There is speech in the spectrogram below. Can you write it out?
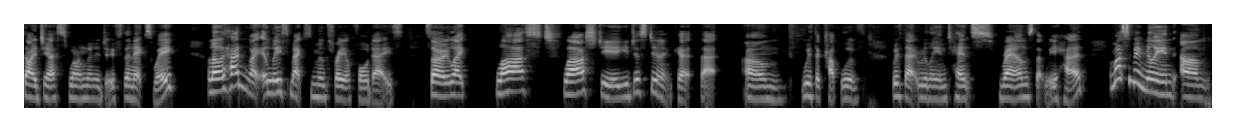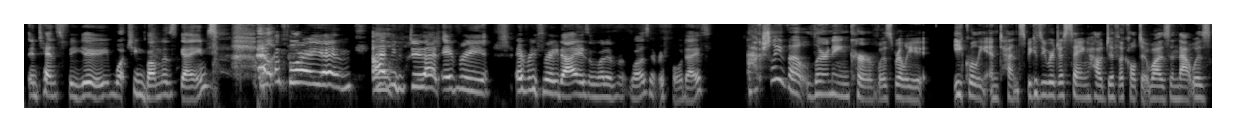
digest what I'm going to do for the next week. And I had like at least maximum three or four days. So like last last year, you just didn't get that um, with a couple of with that really intense rounds that we had. It must have been really um, intense for you watching Bombers games well, at 4 a.m. Oh. Having to do that every every three days or whatever it was, every four days. Actually, the learning curve was really equally intense because you were just saying how difficult it was and that was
